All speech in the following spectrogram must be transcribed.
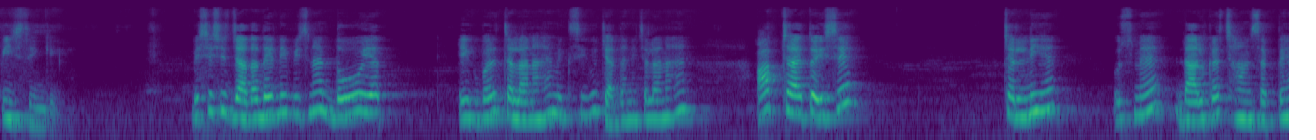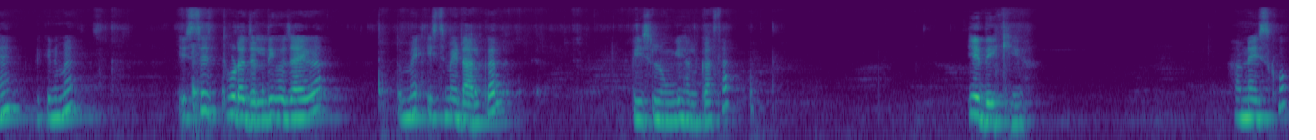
पीस देंगे। वैसे इसे ज़्यादा देर नहीं पीसना है दो या एक बार चलाना है, मिक्सी को ज़्यादा नहीं चलाना है। आप चाहे तो इसे चलनी है, उसमें डालकर छान सकते हैं, लेकिन मैं इससे थोड़ा जल्दी हो जाएगा तो मैं इसमें डालकर पीस लूँगी हल्का सा ये देखिए, हमने इसको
